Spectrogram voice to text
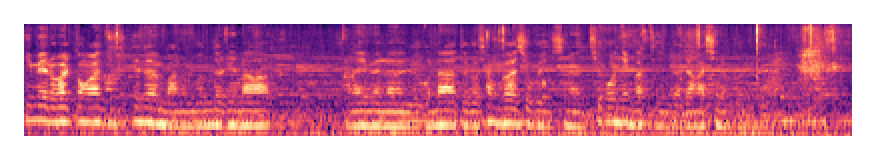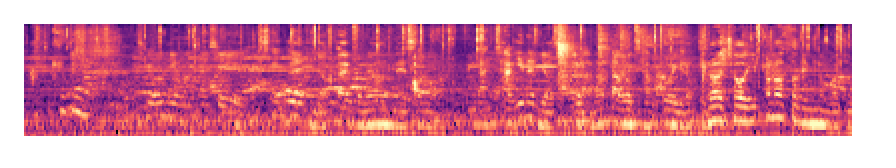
히메로 활동하시는 많은 분들이나 아니면은 루그나드로 참가하시고 계시는 티고님 같은 여장하시는 분들. 티오님은 사실 최근 역할 공연에서 나 자기는 여상을 안 한다고 자꾸 이렇게 그렇죠. 이쁜 옷을 입는 거죠.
